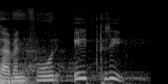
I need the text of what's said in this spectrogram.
7483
